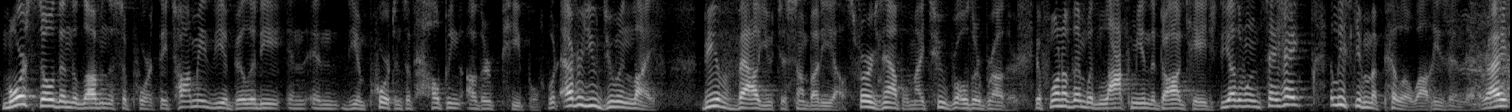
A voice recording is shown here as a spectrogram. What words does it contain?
More so than the love and the support, they taught me the ability and, and the importance of helping other people. Whatever you do in life, be of value to somebody else. For example, my two older brothers. If one of them would lock me in the dog cage, the other one would say, hey, at least give him a pillow while he's in there, right?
